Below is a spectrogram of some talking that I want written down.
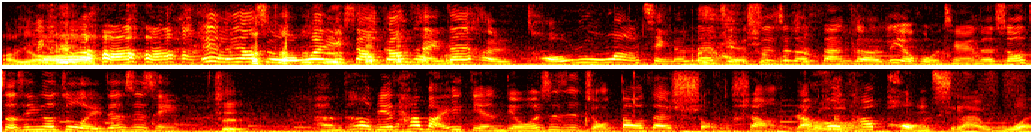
哎呦！哎，林老师，我问一下，刚才你在很投入忘情的在解释这个三个烈火情人的时候，哲青哥做了一件事情，是很特别，他把一点点威士忌酒倒在手上，然后他捧起来闻，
